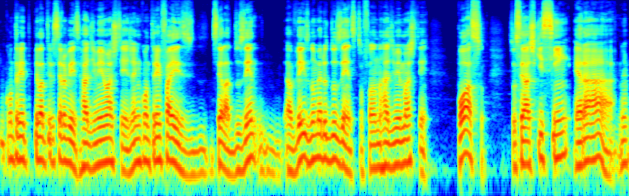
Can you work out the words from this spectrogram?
Encontrei pela terceira vez, Hajime Mashite. Já encontrei faz, sei lá, 200, a vez número 200. Estou falando Hajime Mashite. Posso? Se você acha que sim, era a A. Né?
